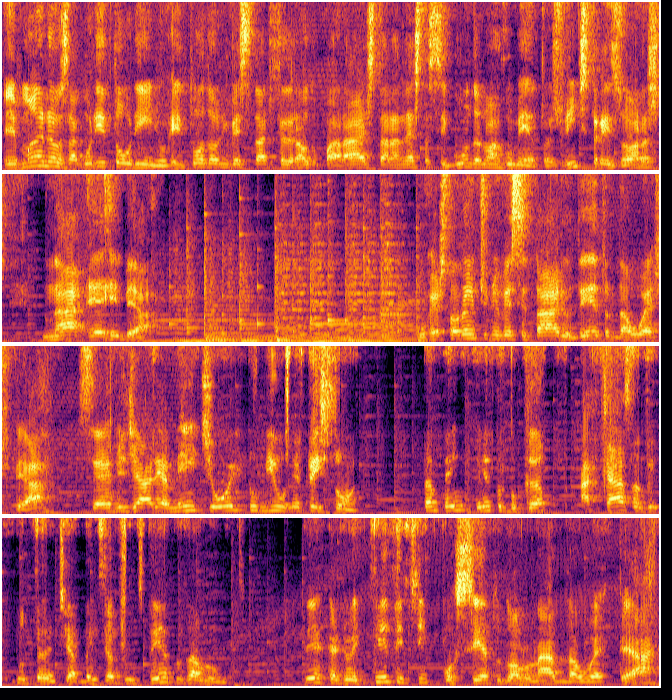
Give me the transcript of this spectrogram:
Emmanuel Zaguri Tourinho, reitor da Universidade Federal do Pará, estará nesta segunda no argumento, às 23 horas, na RBA. O restaurante universitário dentro da UFPA serve diariamente 8 mil refeições. Também dentro do campo, a Casa do Estudante abriga 200 alunos. Cerca de 85% do alunado da UFPA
